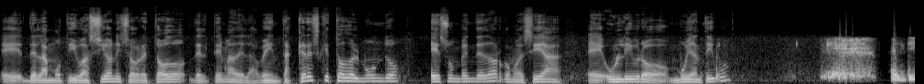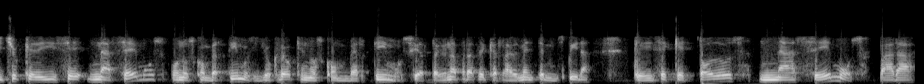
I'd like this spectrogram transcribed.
eh, de la motivación y sobre todo del tema de la venta. ¿Crees que todo el mundo es un vendedor, como decía eh, un libro muy antiguo? El dicho que dice, nacemos o nos convertimos, y yo creo que nos convertimos, ¿cierto? Hay una frase que realmente me inspira, que dice que todos nacemos para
